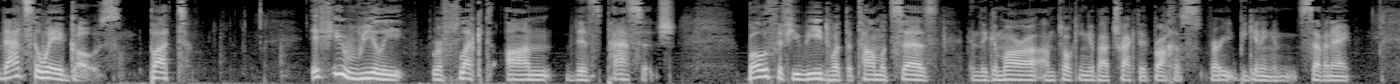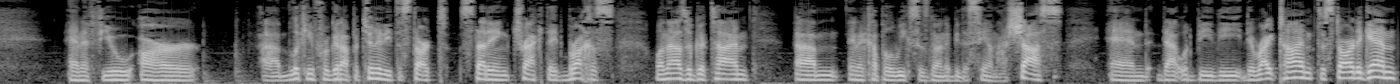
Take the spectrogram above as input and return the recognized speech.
that's the way it goes. But if you really reflect on this passage, both if you read what the Talmud says in the Gemara, I'm talking about Tractate Brachas, very beginning in 7a, and if you are uh, looking for a good opportunity to start studying Tractate Brachas, well, now's a good time. Um, in a couple of weeks is going to be the Siyum Hashas, and that would be the, the right time to start again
